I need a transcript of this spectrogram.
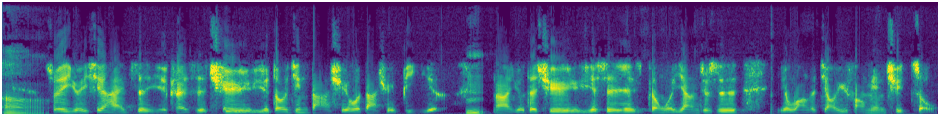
嗯，所以有一些孩子也开始去，也都已经大学或大学毕业了。嗯，那有的去也是跟我一样，就是也往了教育方面去走。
